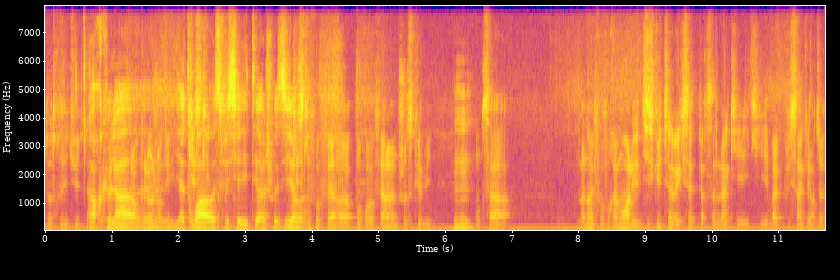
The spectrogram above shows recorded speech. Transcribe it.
d'autres études. Alors que là, Alors que là, euh, aujourd'hui, il y a trois spécialités à choisir. Qu'est-ce qu'il faut faire euh, pour euh, faire la même chose que lui? Mhm. Donc ça. Maintenant, il faut vraiment aller discuter avec cette personne-là qui, qui est bac plus 5 et leur dire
